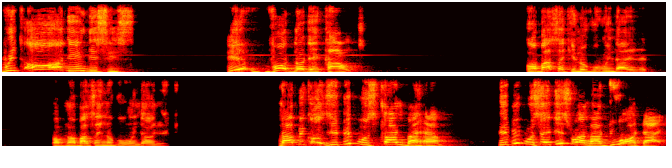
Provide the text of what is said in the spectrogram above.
with all the indices, if vote no dey count, Obaseki no go win that election. Governor Obaseki no go win that election. Now because the people stand by him, the people say this one na do or die.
